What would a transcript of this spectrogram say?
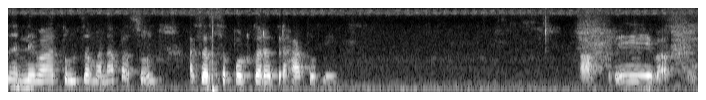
धन्यवाद तुमचं मनापासून असं सपोर्ट करत राहा तुम्ही. बापरे बापरे.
